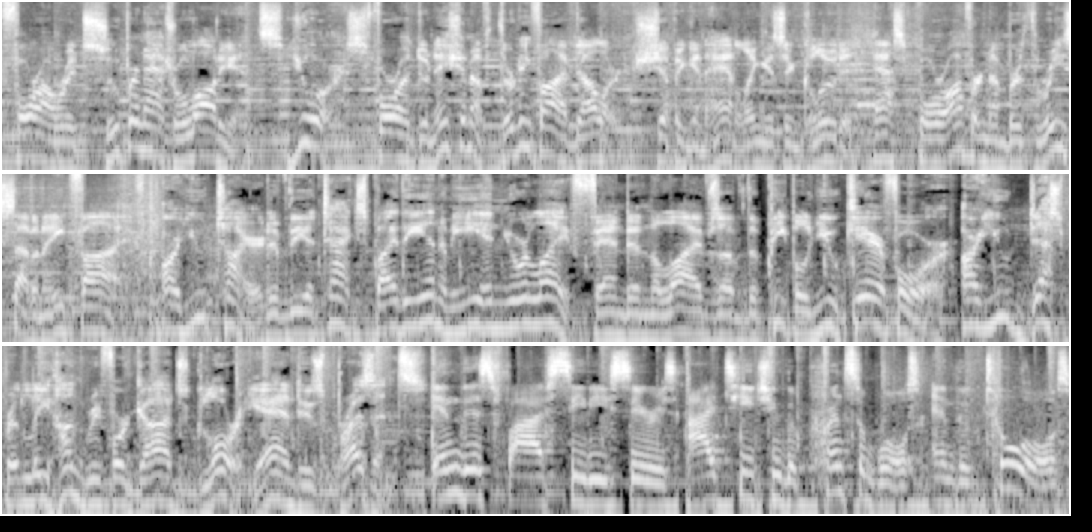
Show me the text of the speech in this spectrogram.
for our Supernatural audience. Yours for a donation of $35. Shipping and handling is included. Ask for offer number 3785. Are you tired of the attacks by the enemy in your life and in the lives of the people you care for? Are you desperately hungry for God's glory and His presence? In this five CD series, I teach you the principles and the tools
